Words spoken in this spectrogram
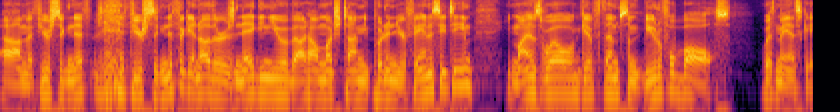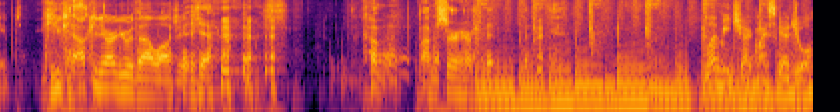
Um, if your significant if your significant other is nagging you about how much time you put in your fantasy team, you might as well gift them some beautiful balls with Manscaped. You, how can you argue with that logic? Yeah. I'm, I'm sure. Let me check my schedule.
